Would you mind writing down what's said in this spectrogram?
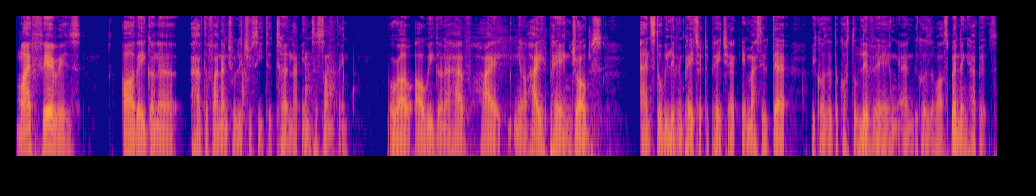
My fear is, are they gonna have the financial literacy to turn that into something, or are, are we gonna have high, you know, high paying jobs and still be living paycheck to paycheck in massive debt because of the cost of living and because of our spending habits.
